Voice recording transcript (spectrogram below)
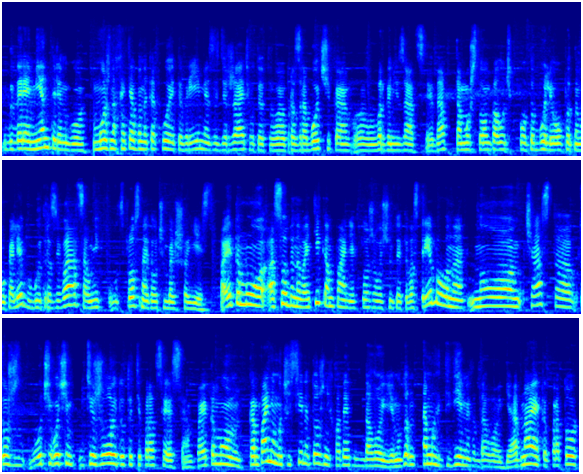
Благодаря менторингу можно хотя бы на какое-то время задержать вот этого разработчика в организации, да, потому что он получит какого-то более опытного коллегу, будет развиваться, а у них спрос на это очень большой есть. Поэтому, особенно в IT-компаниях, тоже очень это востребовано, но часто тоже очень-очень тяжело идут эти процессы. Поэтому компаниям очень сильно тоже не хватает методологии. Ну, там, там их две методологии. Одна это про то,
